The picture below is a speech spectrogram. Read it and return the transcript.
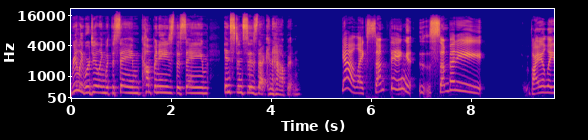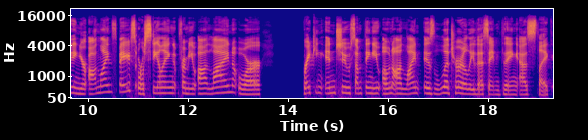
really we're dealing with the same companies, the same instances that can happen. Yeah, like something, somebody violating your online space or stealing from you online or breaking into something you own online is literally the same thing as like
